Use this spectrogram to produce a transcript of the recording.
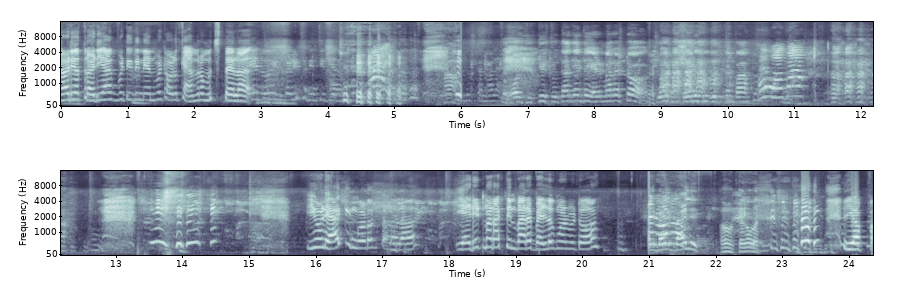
ನೋಡಿ ಅವತ್ತು ರೆಡಿ ಆಗ್ಬಿಟ್ಟಿದೀನಿ ಅನ್ಬಿಟ್ಟು ಅವಳು ಕ್ಯಾಮ್ರಾ ಮುಚ್ತಾ ಇಲ್ಲ. ಜುಟ್ಟಿ ಸುತ್ತದೆ ಅಂತ ಎರಡು ಮಾರಷ್ಟು. ಬಾ. ಇವಳು ಯಾಕೆ ಹಿಂಗೆ ಓಡೋಗ್ತಾಳಲ್ಲ ಎಡಿಟ್ ಮಾಡಾಕ್ತೀನಿ ಬಾರೆ ಬೆಳ್ಳಗ್ ಮಾಡ್ಬಿಟ್ಟು. ಹ್ಞೂ ತಗೋ. ಯಪ್ಪ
